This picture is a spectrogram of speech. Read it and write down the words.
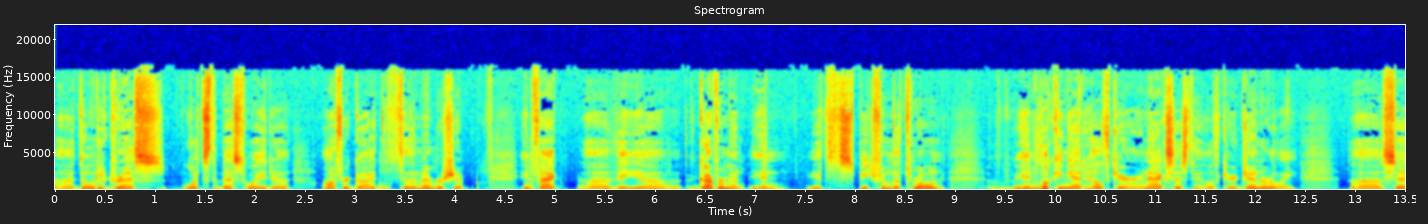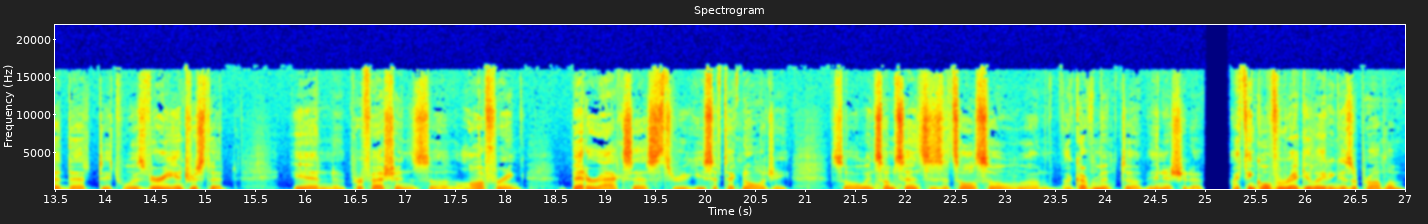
uh, don't address what's the best way to offer guidance to the membership. In fact, uh, the uh, government, in its speech from the throne, in looking at healthcare and access to healthcare generally, uh, said that it was very interested in professions uh, offering better access through use of technology. So, in some senses, it's also um, a government uh, initiative. I think overregulating is a problem.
